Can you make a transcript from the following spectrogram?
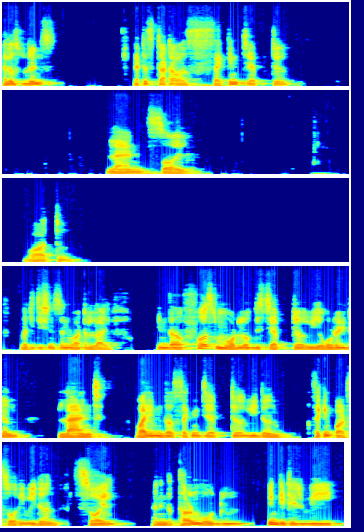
Hello students, let us start our second chapter land, soil, water, vegetations and water life. In the first module of this chapter we already done land while in the second chapter we done second part sorry we done soil and in the third module in detail we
